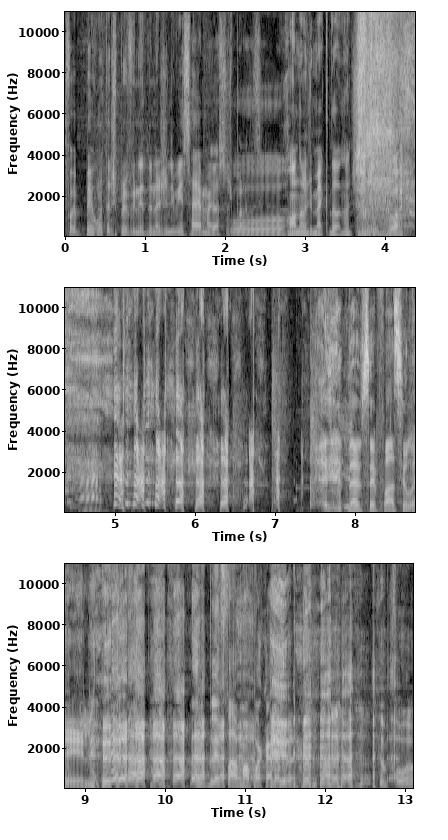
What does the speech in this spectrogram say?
Foi pergunta desprevenido, né? A gente devia ensaiar melhor essas paradas. O Ronald McDonald. Deve ser fácil ler ele. Deve blefar mal pra caramba. Pô.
